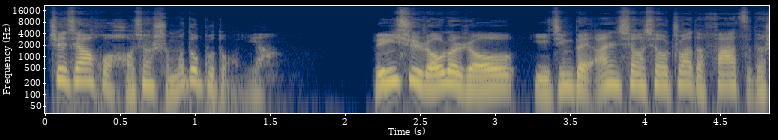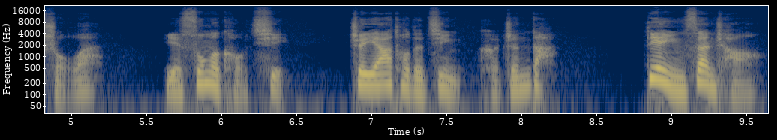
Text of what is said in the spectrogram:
这家伙好像什么都不懂一样。林旭揉了揉已经被安潇潇抓得发紫的手腕，也松了口气。这丫头的劲可真大。电影散场。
